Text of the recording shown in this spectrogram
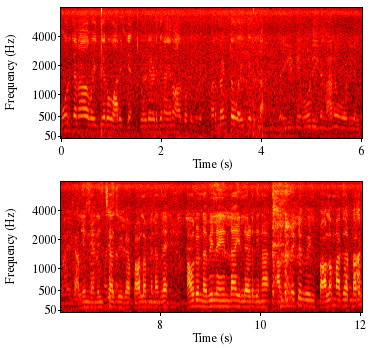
ಮೂರು ಜನ ವೈದ್ಯರು ವಾರಕ್ಕೆ ಎರಡು ಎರಡು ದಿನ ಏನೋ ಹಾಕೊಟ್ಟಿದ್ದೀರಿ ಪರ್ಮನೆಂಟ್ ವೈದ್ಯರಿಲ್ಲ. ಈಗ ಓಡಿ ಈಗ ನಾನು ಓಡಿ ಅಲ್ವಾ? ಈಗ ಅಲ್ಲಿನ ಇನ್ಚಾರ್ಜ್ ಈಗ ಪ್ರಾಬ್ಲಮ್ ಏನಂದ್ರೆ ಅವರು ನವಿಲೆಯಿಂದ ಇಲ್ಲೆರಡು ದಿನ ಆಲ್ಟರ್ನೇಟಿವ್ ಇಲ್ಲಿ ಪ್ರಾಬ್ಲಮ್ ಆಗೋದು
